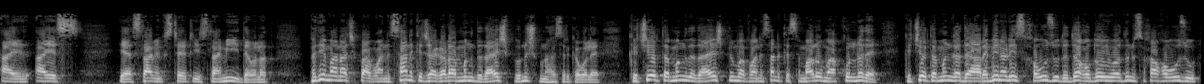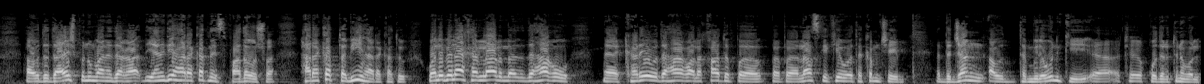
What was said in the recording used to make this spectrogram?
آی ایس یا اسلامک سټیټ، اسلامي دولت، په دې مانا چې په افغانستان کې جګړه مونږ د داعش پورې نه شو منحصر کولای، که چېرته مونږ د داعش نوم افغانستان کې استعمالو معقول نه دی، که چېرته مونږ د عربي نړۍ څخه وځو، د دغو دوو هېوادونو څخه اخوا وځو او د داعش په نوم باندې دغه يعنې دې حرکت نه استفاده وشوه، حرکت طبيعي حرکت و، ولې بالاخره لاړ د هغو کړيو د هغو علقاتو په په لاس کې کېوته کوم چې د جنګ او تمويلوونکي قدرتونه ول،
